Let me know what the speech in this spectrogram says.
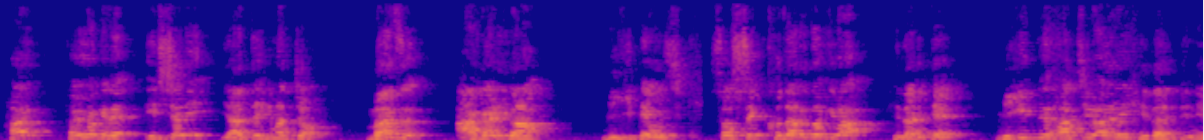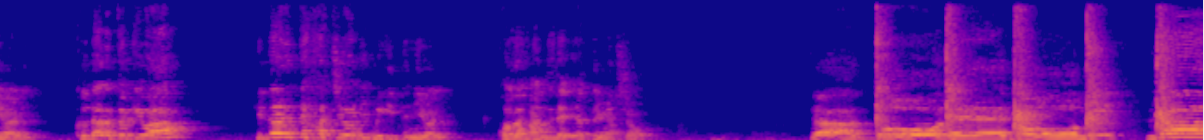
はい。というわけで一緒にやっていきましょう。まず上がりは右手を意識。そして下るときは左手。右手8割左手2割。下るときは左手8割右手2割。こんな感じでやってみましょう。じゃあドレドミラ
